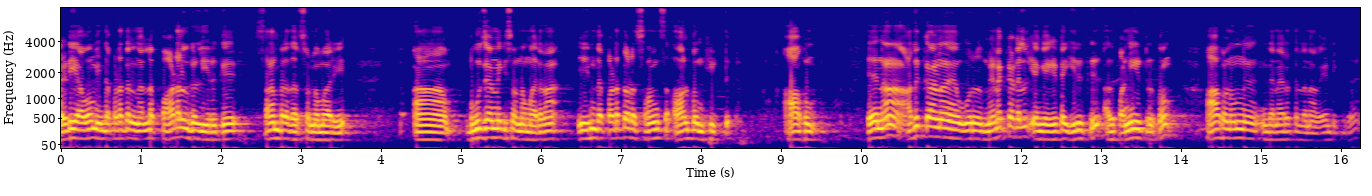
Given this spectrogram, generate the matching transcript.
ரெடியாகவும் இந்த படத்தில் நல்ல பாடல்கள் இருக்குது சாம் பிரதர் சொன்ன மாதிரி. பூஜை அன்னைக்கு சொன்ன மாதிரி தான் இந்த படத்தோட சாங்ஸ் ஆல்பம் ஹிட் ஆகும். ஏன்னா அதுக்கான ஒரு மெனக்கடல் எங்ககிட்ட இருக்குது அது பண்ணிக்கிட்டு இருக்கோம். ஆகணும்னு இந்த நேரத்தில் நான் வேண்டிக்கிறேன்.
